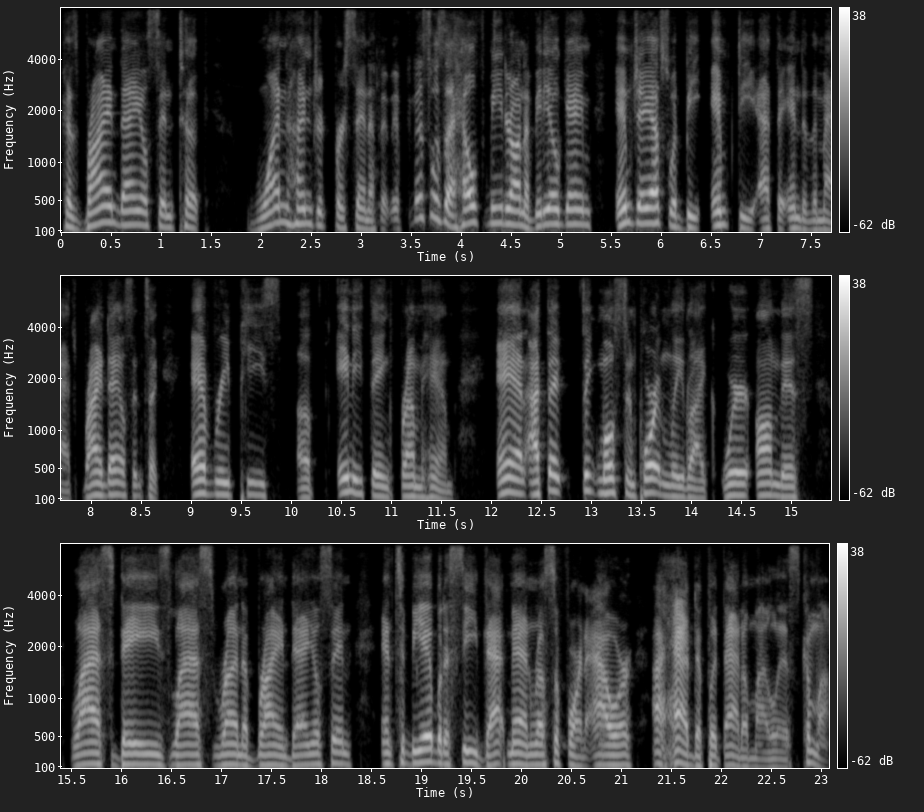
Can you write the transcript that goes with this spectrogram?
because Bryan Danielson took 100% of it. If this was a health meter on a video game, MJF's would be empty at the end of the match. Bryan Danielson took every piece of anything from him. And I think think most importantly, like we're on this last days, last run of Bryan Danielson. And to be able to see that man wrestle for an hour, I had to put that on my list. Come on.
